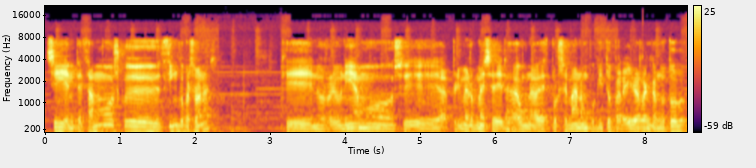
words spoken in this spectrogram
Sí, empezamos eh, cinco personas que nos reuníamos, eh, al primer mes era una vez por semana un poquito para ir arrancando todo.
